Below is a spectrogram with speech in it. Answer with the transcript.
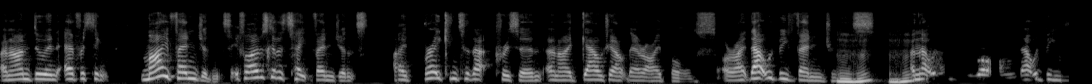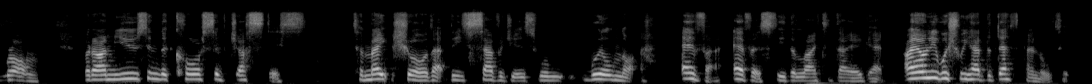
And I'm doing everything. my vengeance, if I was going to take vengeance, I'd break into that prison and I'd gouge out their eyeballs. All right. That would be vengeance. Mm-hmm, mm-hmm. And that would be wrong. That would be wrong. But I'm using the course of justice to make sure that these savages will will not ever, ever see the light of day again. I only wish we had the death penalty.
